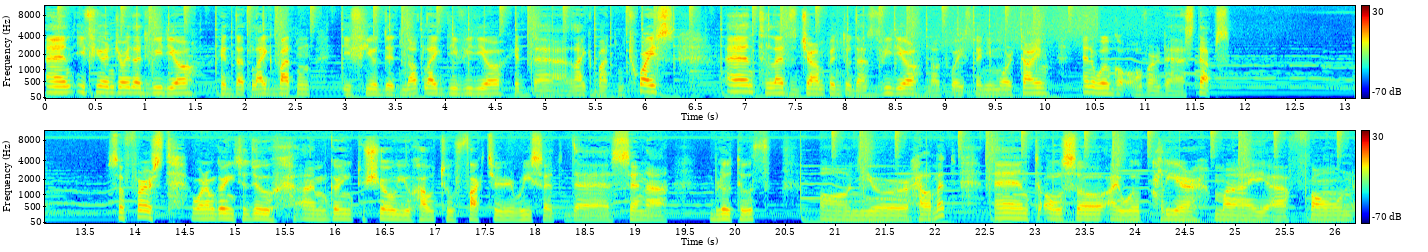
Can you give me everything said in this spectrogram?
And if you enjoyed that video, hit that like button. If you did not like the video, hit the like button twice. And let's jump into that video, not waste any more time, and we'll go over the steps. So first, what I'm going to do, I'm going to show you how to factory reset the Sena Bluetooth on your helmet and also I will clear my uh, phone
